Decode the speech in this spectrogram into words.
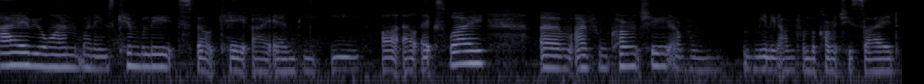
Hi everyone, my name is Kimberly, it's spelled K-I-M-B-E-R-L-X-Y. Um, I'm from Coventry, I'm from, meaning I'm from the Coventry side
